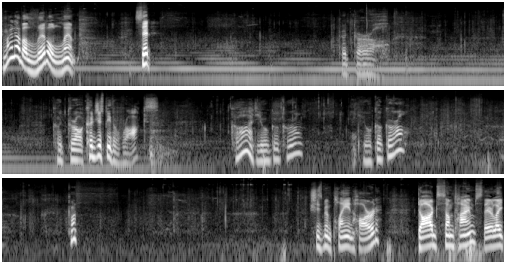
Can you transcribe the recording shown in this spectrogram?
She might have a little limp. Sit. Good girl. Good girl. Could just be the rocks. Good. You a good girl? You a good girl? Come on. She's been playing hard. Dogs sometimes, they're like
